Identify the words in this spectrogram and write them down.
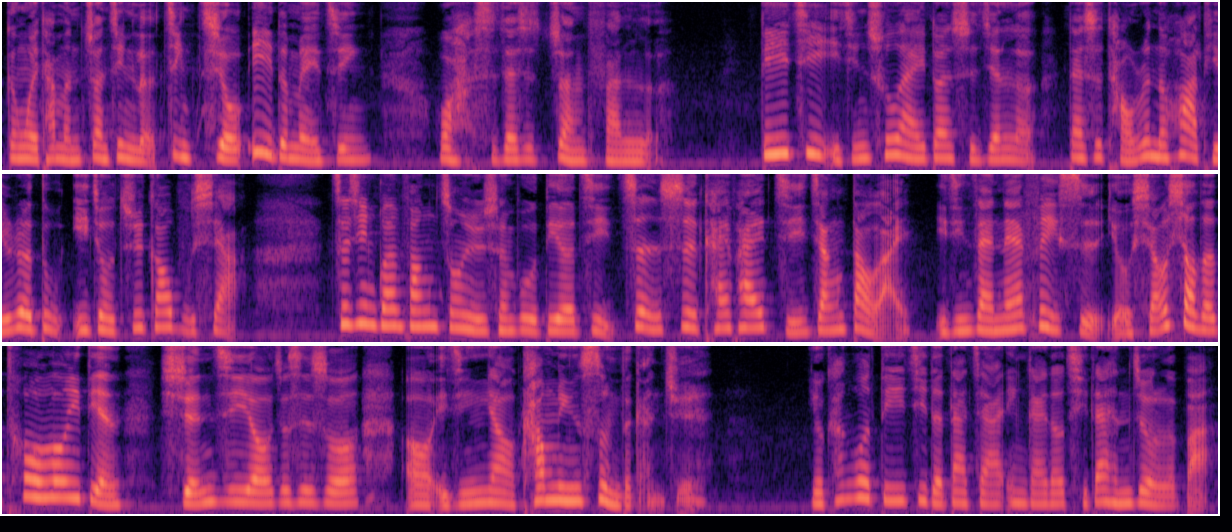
更为他们赚进了近九亿的美金，哇，实在是赚翻了！第一季已经出来一段时间了，但是讨论的话题热度依旧居高不下。最近官方终于宣布第二季正式开拍即将到来，已经在 Netflix 有小小的透露一点玄机哦，就是说哦，已经要 coming soon 的感觉。有看过第一季的大家应该都期待很久了吧？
